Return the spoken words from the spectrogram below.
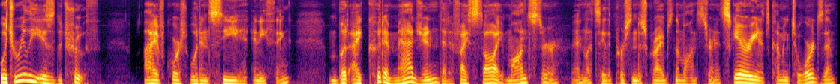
which really is the truth. I, of course, wouldn't see anything, but I could imagine that if I saw a monster, and let's say the person describes the monster and it's scary and it's coming towards them,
